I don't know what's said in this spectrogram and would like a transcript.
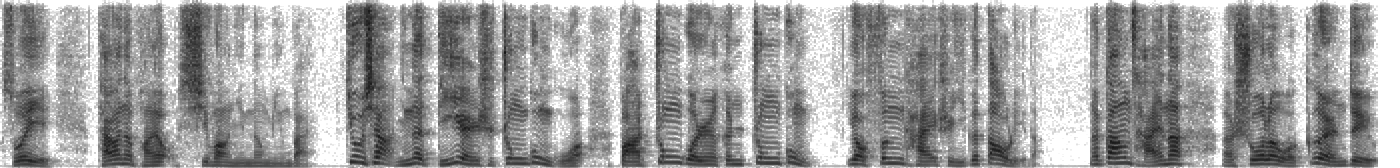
所以，台湾的朋友，希望您能明白，就像您的敌人是中共国，把中国人跟中共要分开是一个道理的。那刚才呢，呃，说了我个人对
